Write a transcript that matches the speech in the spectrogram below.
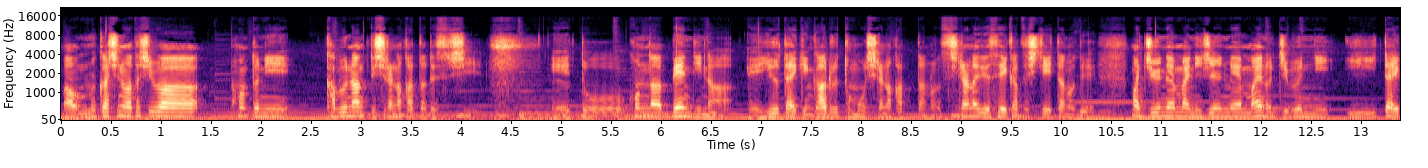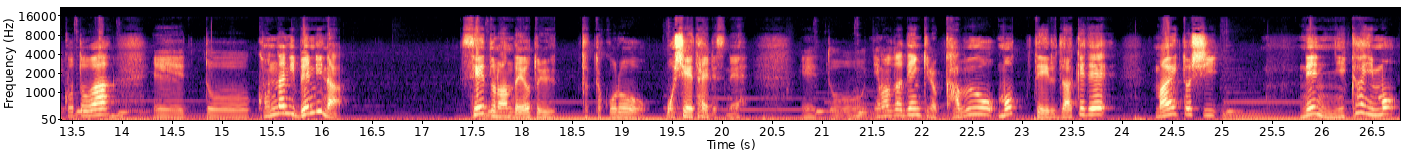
まあ、昔の私は本当に株なんて知らなかったですし、えーと、こんな便利な、え、優待券があるとも知らなかったの知らないで生活していたので、まあ、10年前20年前の自分に言いたいことは、えーとこんなに便利な制度なんだよといったところを教えたいですね。えっ、ー、と、山田電機の株を持っているだけで、毎年年2回も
